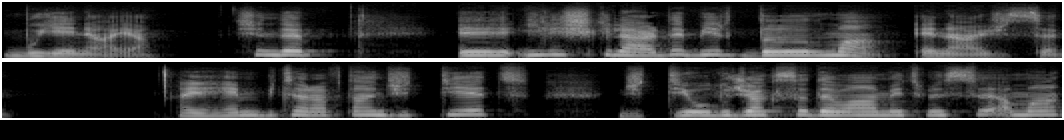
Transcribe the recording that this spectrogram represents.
bu yeni aya. Şimdi e, ilişkilerde bir dağılma enerjisi. Hani hem bir taraftan ciddiyet, ciddi olacaksa devam etmesi ama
